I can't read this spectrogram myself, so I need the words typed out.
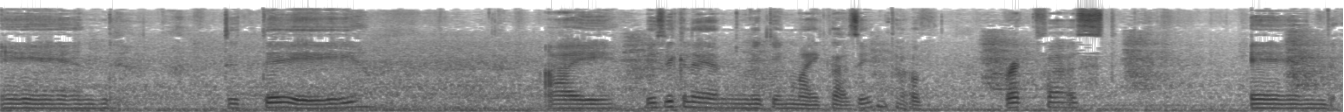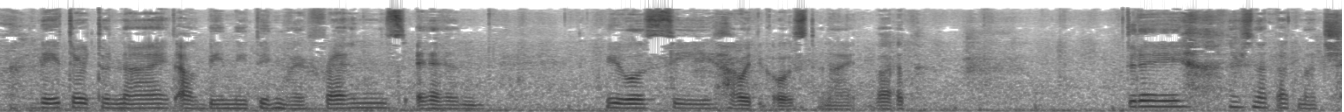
and today I basically am meeting my cousin to have breakfast and later tonight I'll be meeting my friends and we will see how it goes tonight but today there's not that much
